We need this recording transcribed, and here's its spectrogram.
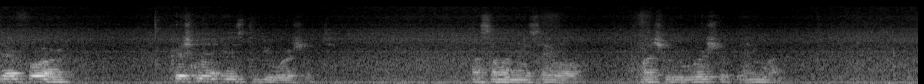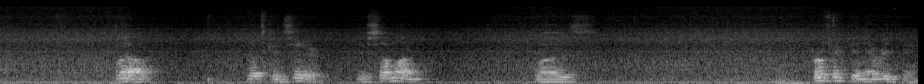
Therefore, Krishna is to be worshipped. Now someone may say, well, why should we worship anyone? Well, let's consider, if someone was perfect in everything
